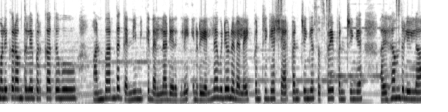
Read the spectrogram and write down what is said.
வலைக்கம் ரஹ்மத்துல்லாஹி பர்காத்துஹு அன்பார்ந்த கண்ணிமிக்க நல்லாடியார்களே என்னுடைய எல்லா வீடியோ நல்லா லைக் பண்ணுறீங்க ஷேர் பண்ணுறீங்க சப்ஸ்கிரைப் பண்ணுறீங்க அலமதுல்லா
